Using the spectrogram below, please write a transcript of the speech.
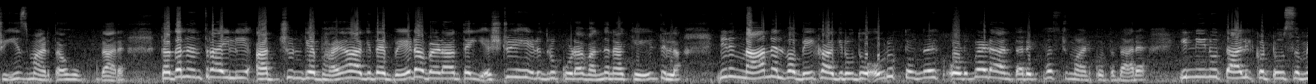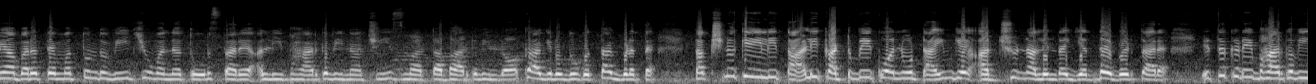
ಚೀಸ್ ಮಾಡ್ತಾ ಹೋಗ್ತಿದ್ದಾರೆ. ತದನಂತರ ಇಲ್ಲಿ ಅರ್ಜುನ್ಗೆ ಭಯ ಆಗಿದೆ. ಬೇಡ ಬೇಡ ಅಂತ ಎಷ್ಟು ಹೇಳಿದ್ರು ಕೂಡ ವಂದನ ಕೇಳ್ತಿಲ್ಲ. ನಿನಗೆ ನಾನಲ್ವಾ ಬೇಕಾಗಿರೋದು? ಅವ್ರಿಗೆ ತೊಂದರೆ ಕೊಡಬೇಡ ಅಂತ ರಿಕ್ವೆಸ್ಟ್ ಮಾಡ್ಕೋತಿದ್ದಾರೆ. ಇನ್ನೇನು ತಾಳಿ ಕಟ್ಟೋ ಸಮಯ ಬರುತ್ತೆ. ಮತ್ತೊಂದು ವಿಡಿಯೋವನ್ನ ತೋರಿಸ್ತಾರೆ. ಅಲ್ಲಿ ಭಾರ್ಗವಿನ ಚೀಸ್ ಮಾಡ್ತಾ ಭಾರ್ಗವಿ ಲಾಕ್ ಆಗಿರೋದು ಗೊತ್ತಾಗ್ಬಿಡುತ್ತೆ. ತಕ್ಷಣಕ್ಕೆ ಇಲ್ಲಿ ತಾಳಿ ಕಟ್ಟಬೇಕು ಅನ್ನೋ ಟೈಮ್ಗೆ ಅರ್ಜುನ್ ಅಲ್ಲಿಂದ ಎದ್ದೆ ಬಿಡ್ತಾರೆ. ಇತ್ತ ಕಡೆ ಭಾರ್ಗವಿ,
